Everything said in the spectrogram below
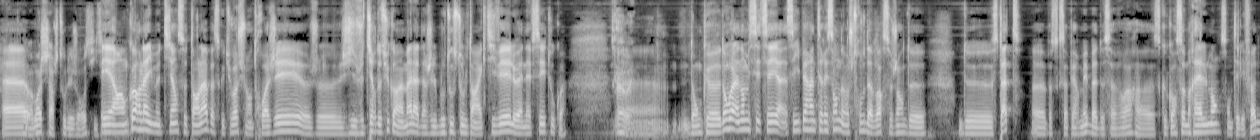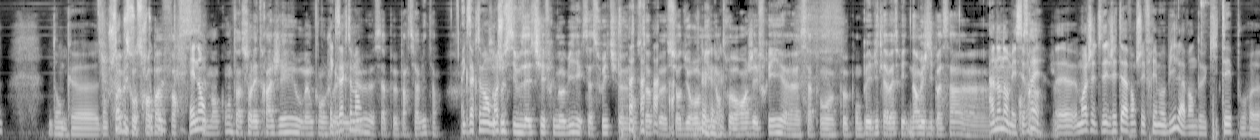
Euh, bah, moi, je charge tous les jours aussi. Et encore là, il me tient ce temps-là parce que tu vois, je suis en 3G, euh, je, je tire dessus comme un malade. Hein, j'ai le Bluetooth tout le temps activé, le NFC et tout quoi. Ah ouais. euh, donc donc voilà non mais c'est c'est c'est hyper intéressant je trouve d'avoir ce genre de de stats parce que ça permet bah, de savoir ce que consomme réellement son téléphone donc, euh, donc je ouais, parce qu'on se rend pas forcément compte hein, sur les trajets ou même quand on joue Exactement. Jeux, ça peut partir vite. Hein. Exactement. Surtout Moi, si vous êtes chez Free Mobile et que ça switch euh, non-stop euh, sur du roaming entre Orange et Free, euh, ça peut, peut, pomper vite la batterie. Non, mais je dis pas ça. ah non, non, mais c'est vrai. moi, j'étais, j'étais avant chez Free Mobile avant de quitter pour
